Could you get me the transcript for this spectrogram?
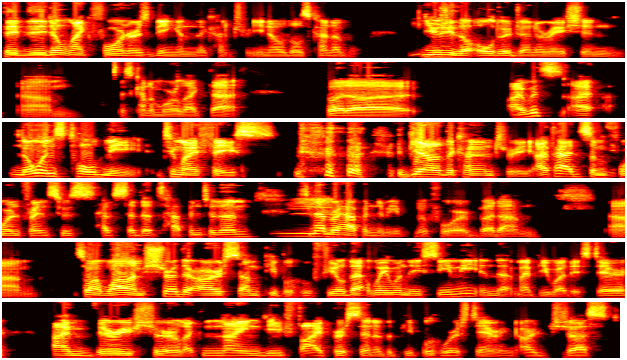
they they don't like foreigners being in the country. You know, those kind of usually the older generation um, is kind of more like that. But uh, I would I, no one's told me to my face get out of the country. I've had some foreign friends who have said that's happened to them. It's mm. never happened to me before, but um, um, so while I'm sure there are some people who feel that way when they see me, and that might be why they stare, I'm very sure like 95% of the people who are staring are just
